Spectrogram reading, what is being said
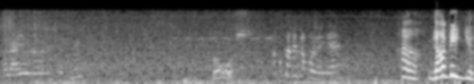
Malayo naman ang shot mo. tapos. Ako bakit ako na yan? Ha, naka video.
